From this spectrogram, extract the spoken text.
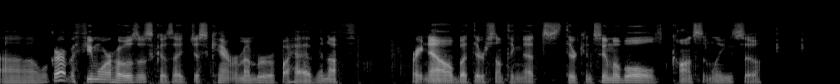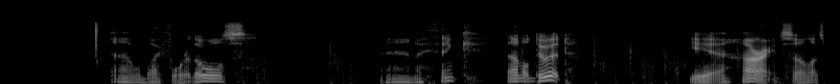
Uh, we'll grab a few more hoses because I just can't remember if I have enough right now, but there's something that's, they're consumable constantly, so uh, we'll buy four of those. And I think that'll do it. Yeah, alright, so let's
